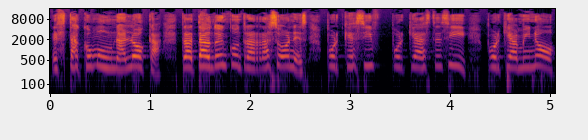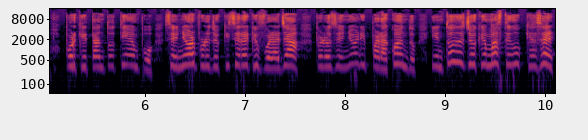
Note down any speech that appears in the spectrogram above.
está como una loca, tratando de encontrar razones. ¿Por qué sí? ¿Por qué a este sí? ¿Por qué a mí no? ¿Por qué tanto tiempo? Señor, pero yo quisiera que fuera ya. Pero Señor, ¿y para cuándo? Y entonces yo qué más tengo que hacer?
